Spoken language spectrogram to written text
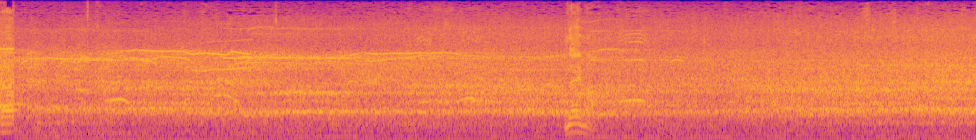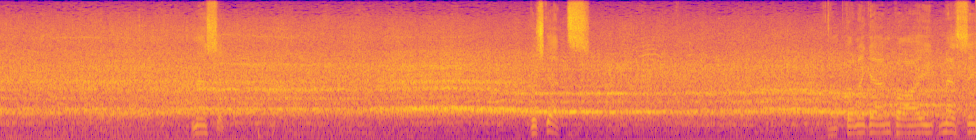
Well, Neymar. Messi. Busquets. Not done again by Messi.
